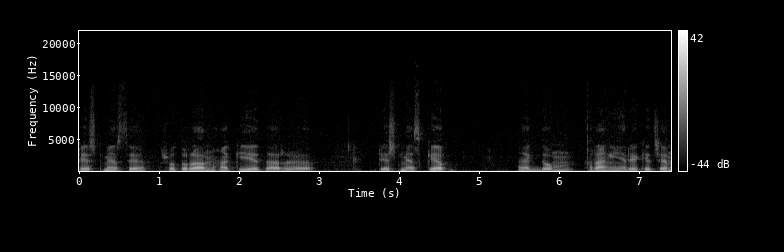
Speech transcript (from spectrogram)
টেস্ট ম্যাচে শত রান হাঁকিয়ে তার টেস্ট ম্যাচ ক্যাপ একদম রাঙিয়ে রেখেছেন।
